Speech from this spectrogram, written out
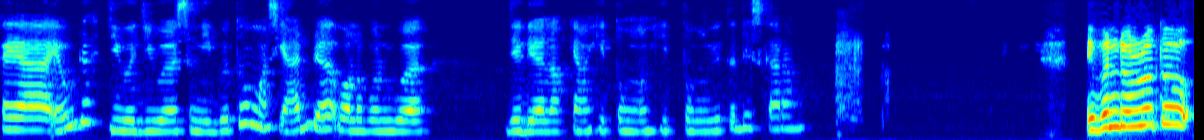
Kayak ya udah jiwa-jiwa seni gue tuh masih ada walaupun gue jadi anak yang hitung menghitung gitu di sekarang. Even dulu tuh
